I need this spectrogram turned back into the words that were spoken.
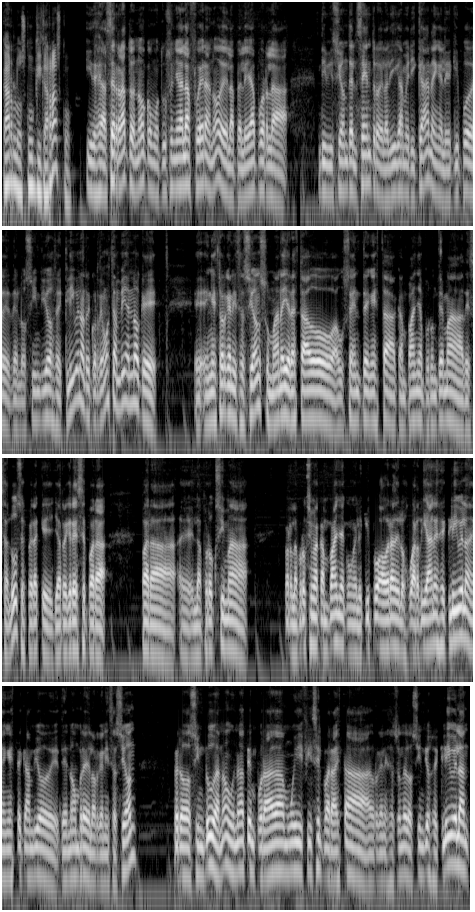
Carlos Cookie Carrasco. Y desde hace rato, ¿no? Como tú señalas fuera, ¿no? De la pelea por la división del centro de la Liga Americana en el equipo de, de los indios de Cleveland. Recordemos también, ¿no? Que eh, en esta organización su manager ha estado ausente en esta campaña por un tema de salud. Se espera que ya regrese para, para eh, la próxima para la próxima campaña con el equipo ahora de los Guardianes de Cleveland en este cambio de, de, nombre de la organización. Pero sin duda, ¿no? Una temporada muy difícil para esta organización de los indios de Cleveland.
